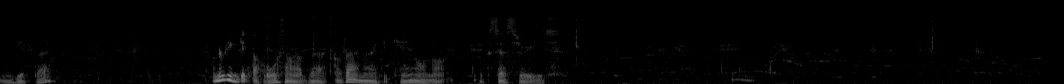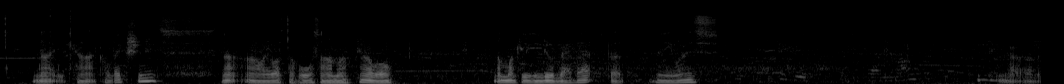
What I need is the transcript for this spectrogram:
you get that. I wonder if you can get the horse armor back. I don't know if you can or not. Accessories. No, you can't. Collections? No, oh, we lost the horse armor. Oh well. Not much we can do about that, but anyways. What are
